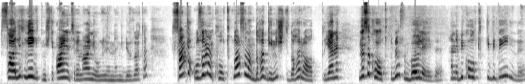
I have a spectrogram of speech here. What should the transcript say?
Salihli'ye gitmiştik. Aynı tren aynı yol üzerinden gidiyor zaten. Sanki o zaman koltuklar falan daha genişti, daha rahattı. Yani nasıl koltuktu biliyor musun? Böyleydi. Hani bir koltuk gibi değildi.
